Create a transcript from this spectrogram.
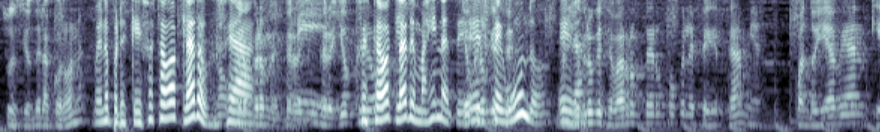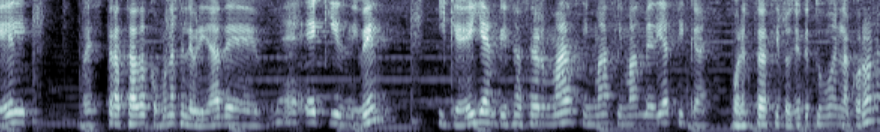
sucesión de la corona. Bueno, pero es que eso estaba claro. O No, sea, pero, espérame, pero, Sí. pero yo o creo, sea, estaba claro, imagínate, el se- segundo pero era. yo creo que se va a romper un poco la hipergamia cuando ya vean que él es tratado como una celebridad de eh, X nivel y que ella empieza a ser más y más y más mediática por esta situación que tuvo en la corona.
